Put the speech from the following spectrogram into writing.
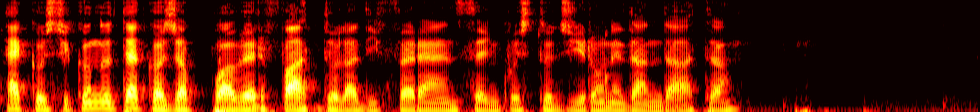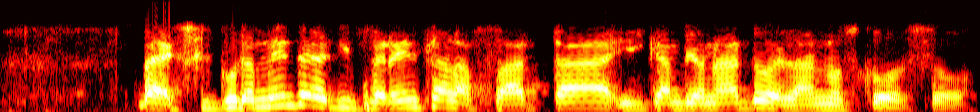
Ecco, secondo te cosa può aver fatto la differenza in questo girone d'andata? Beh, sicuramente la differenza l'ha fatta il campionato dell'anno scorso.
